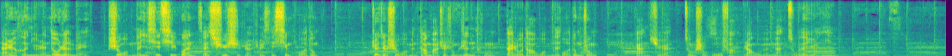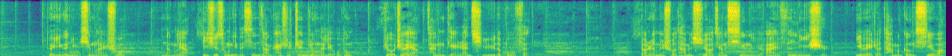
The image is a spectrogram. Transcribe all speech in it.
男人和女人都认为是我们的一些器官在驱使着这些性活动，这就是我们当把这种认同带入到我们的活动中，感觉总是无法让我们满足的原因。对一个女性来说。能量必须从你的心脏开始真正的流动，只有这样才能点燃其余的部分。当人们说他们需要将性与爱分离时，意味着他们更希望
